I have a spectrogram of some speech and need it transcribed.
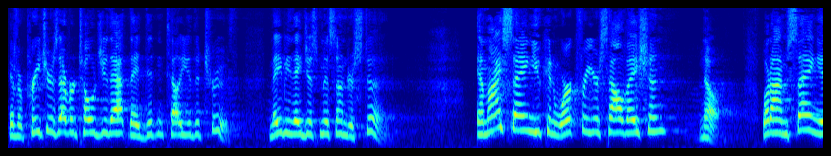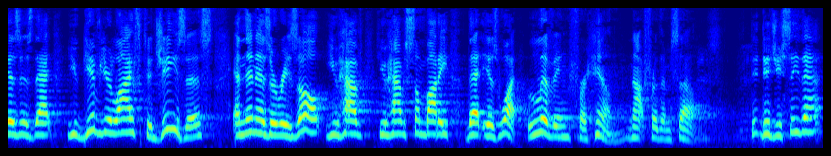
If a preacher's ever told you that, they didn't tell you the truth. Maybe they just misunderstood. Am I saying you can work for your salvation? No. What I'm saying is, is that you give your life to Jesus, and then as a result, you have, you have somebody that is what? Living for Him, not for themselves. Did, you see that?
